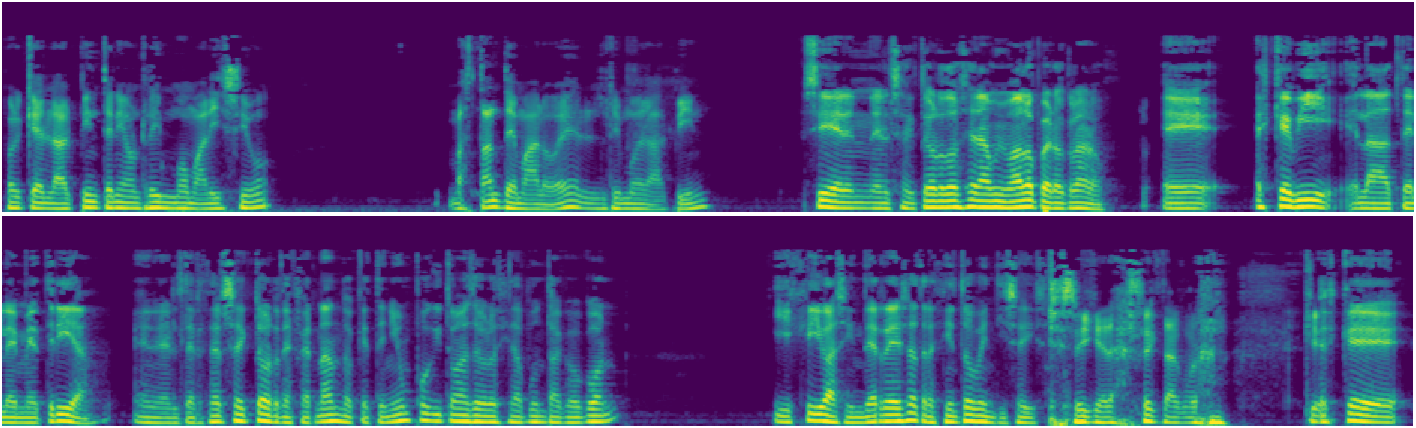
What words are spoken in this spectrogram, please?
porque el Alpine tenía un ritmo malísimo. Bastante malo, ¿eh? El ritmo del Alpine. Sí, en el sector 2 era muy malo, pero claro, eh, es que vi la telemetría en el tercer sector de Fernando que tenía un poquito más de velocidad punta que Ocon y es que iba sin DRS a 326. Sí, que era espectacular. Que- Es que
